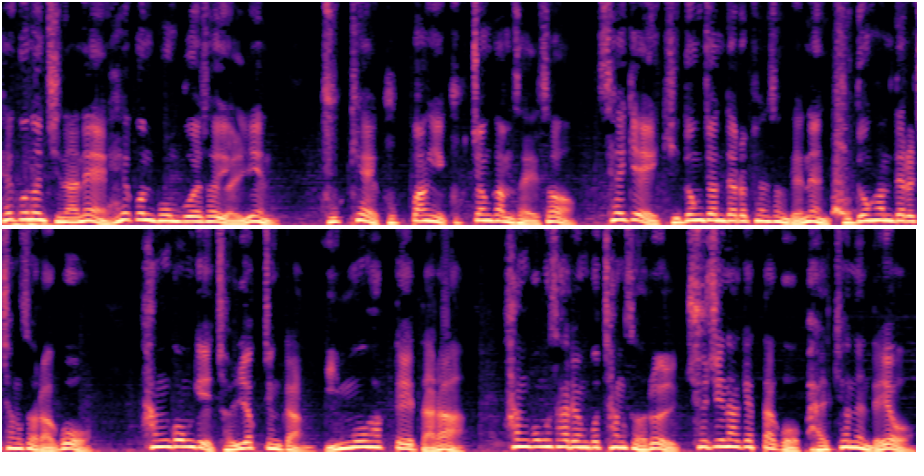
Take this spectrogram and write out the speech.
해군은 지난해 해군 본부에서 열린 국회 국방위 국정감사에서 세계 기동전대로 편성되는 기동함대를 창설하고 항공기 전력 증강, 임무 확대에 따라 항공사령부 창설을 추진하겠다고 밝혔는데요.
